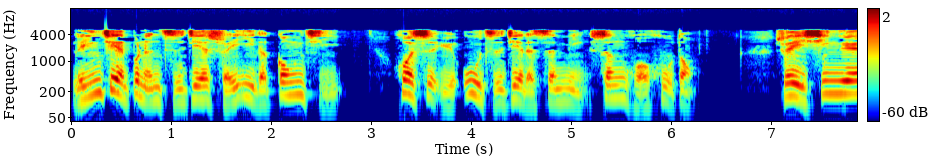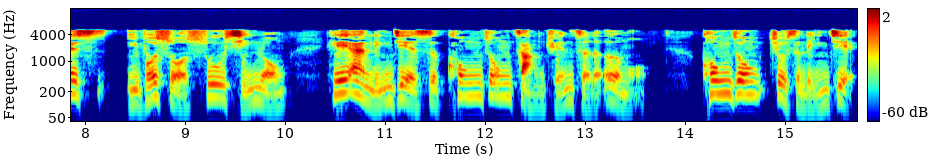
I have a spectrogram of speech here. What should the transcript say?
灵界不能直接随意的攻击，或是与物质界的生命生活互动。所以新约以佛所书形容黑暗灵界是空中掌权者的恶魔，空中就是灵界，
